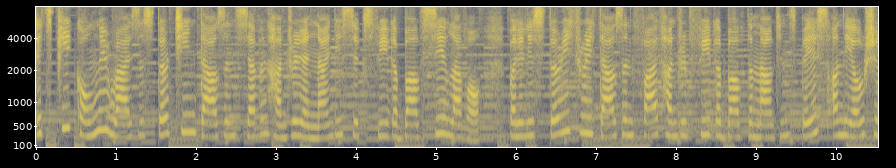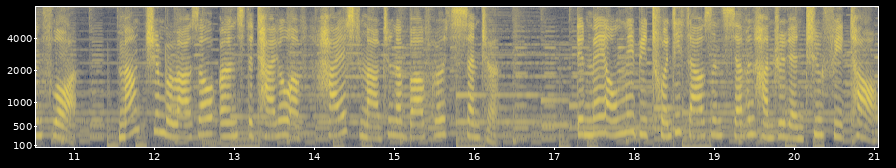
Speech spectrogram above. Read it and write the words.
Its peak only rises 13,796 feet above sea level, but it is 33,500 feet above the mountain's base on the ocean floor. Mount Chimborazo earns the title of highest mountain above Earth's center. It may only be 20,702 feet tall,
